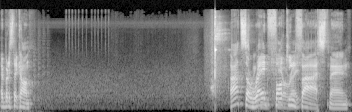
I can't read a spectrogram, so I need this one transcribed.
Everybody, stay calm. That's a red fucking right. fast, man.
